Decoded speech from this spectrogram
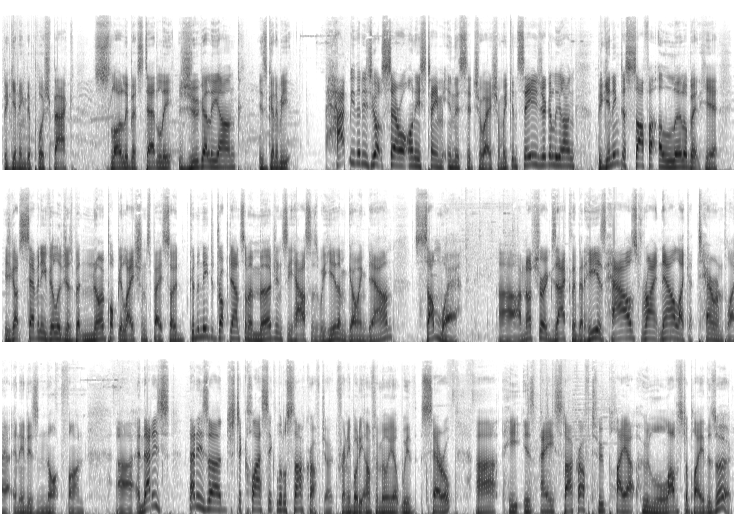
beginning to push back slowly but steadily. Zhuge Liang is going to be happy that he's got Serral on his team in this situation. We can see Zhuge Liang beginning to suffer a little bit here. He's got 70 villages, but no population space. So going to need to drop down some emergency houses. We hear them going down somewhere. Uh, I'm not sure exactly, but he is housed right now like a Terran player, and it is not fun. Uh, and that is that is uh, just a classic little StarCraft joke for anybody unfamiliar with Serral. Uh, he is a StarCraft 2 player who loves to play the Zerg.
